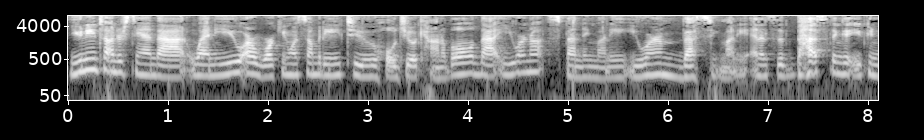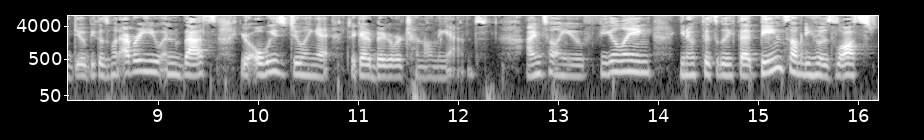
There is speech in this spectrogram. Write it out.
You need to understand that when you are working with somebody to hold you accountable, that you are not spending money, you are investing money. And it's the best thing that you can do because whenever you invest, you're always doing it to get a bigger return on the end. I'm telling you, feeling, you know, physically fit, being somebody who has lost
